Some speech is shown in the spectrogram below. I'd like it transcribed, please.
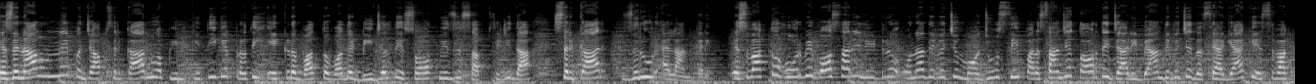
ਇਸ ਦੇ ਨਾਲ ਉਹਨਾਂ ਨੇ ਪੰਜਾਬ ਸਰਕਾਰ ਨੂੰ ਅਪੀਲ ਕੀਤੀ ਕਿ ਪ੍ਰਤੀ ਏਕੜ ਵੱਧ ਤੋਂ ਵੱਧ ਡੀਜ਼ਲ ਤੇ 100% ਸਬਸਿਡੀ ਦਾ ਸਰਕਾਰ ਜ਼ਰੂਰ ਐਲਾਨ ਕਰੇ। ਇਸ ਵਕਤ ਹੋਰ ਵੀ ਬਹੁਤ ਸਾਰੇ ਲੀਡਰ ਉਹਨਾਂ ਦੇ ਵਿੱਚ ਮੌਜੂਦ ਸੀ, ਪਰ ਸਾਂਝੇ ਤੌਰ ਤੇ ਜਾਰੀ ਬਿਆਨ ਦੇ ਵਿੱਚ ਦੱਸਿਆ ਗਿਆ ਕਿ ਇਸ ਵਕਤ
